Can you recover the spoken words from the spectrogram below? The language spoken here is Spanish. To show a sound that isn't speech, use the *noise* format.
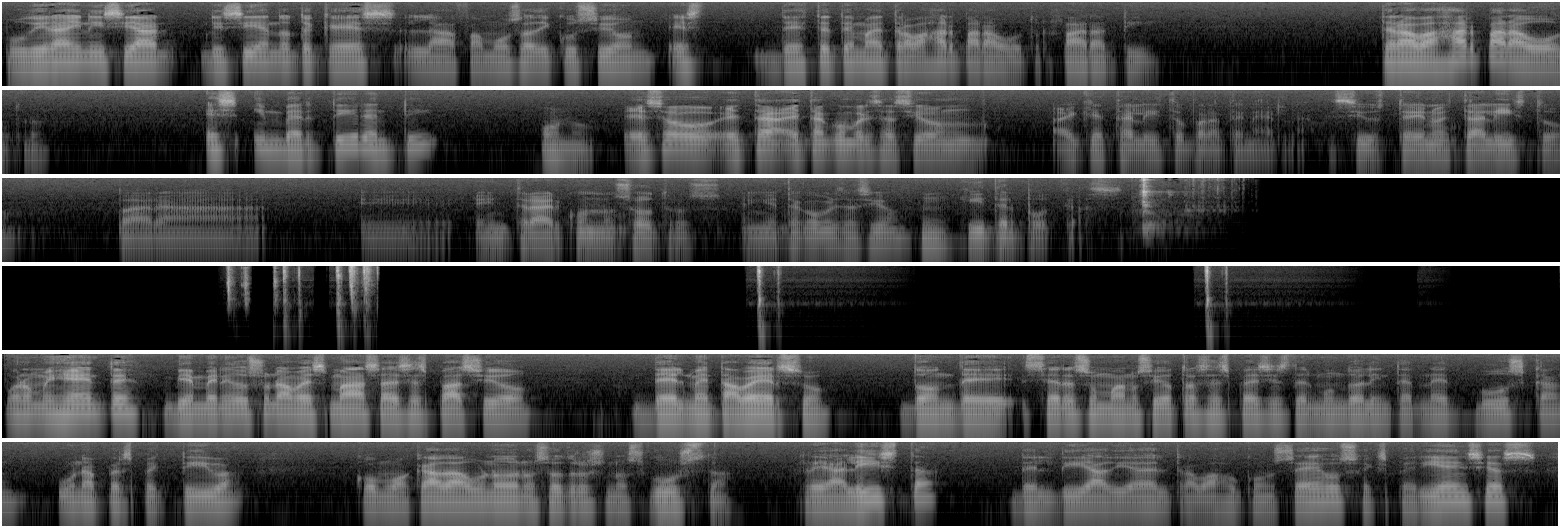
pudiera iniciar diciéndote que es la famosa discusión es de este tema de trabajar para otro, para ti. Trabajar para otro, ¿es invertir en ti o no? Eso, esta, esta conversación hay que estar listo para tenerla. Si usted no está listo para eh, entrar con nosotros en esta conversación, Mm. quita el podcast. Bueno, mi gente, bienvenidos una vez más a ese espacio del metaverso, donde seres humanos y otras especies del mundo del Internet buscan una perspectiva como a cada uno de nosotros nos gusta, realista del día a día del trabajo, consejos, experiencias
